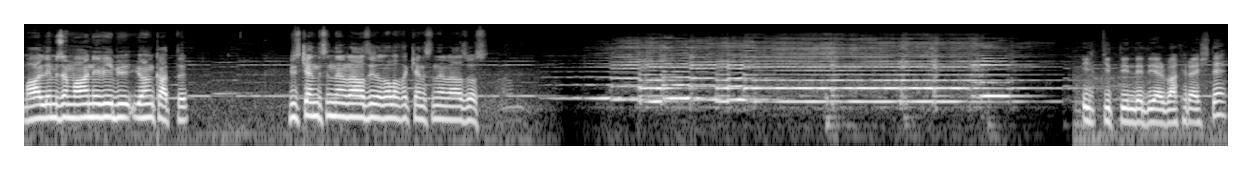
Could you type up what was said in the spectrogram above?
Mahallemize manevi bir yön kattı. Biz kendisinden razıyız. Allah da kendisinden razı olsun. İlk gittiğinde Diyarbakır'a işte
